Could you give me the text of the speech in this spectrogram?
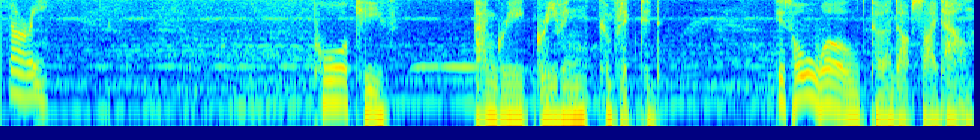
sorry. Poor Keith. Angry, grieving, conflicted. His whole world turned upside down.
